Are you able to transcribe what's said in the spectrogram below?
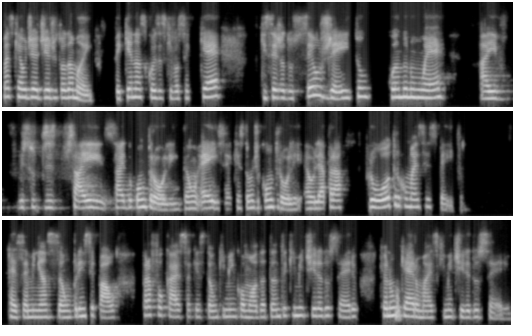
mas que é o dia a dia de toda mãe. Pequenas coisas que você quer que seja do seu jeito, quando não é, aí isso sai, sai do controle. Então, é isso, é questão de controle, é olhar para o outro com mais respeito. Essa é a minha ação principal para focar essa questão que me incomoda tanto e que me tira do sério, que eu não quero mais que me tire do sério.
